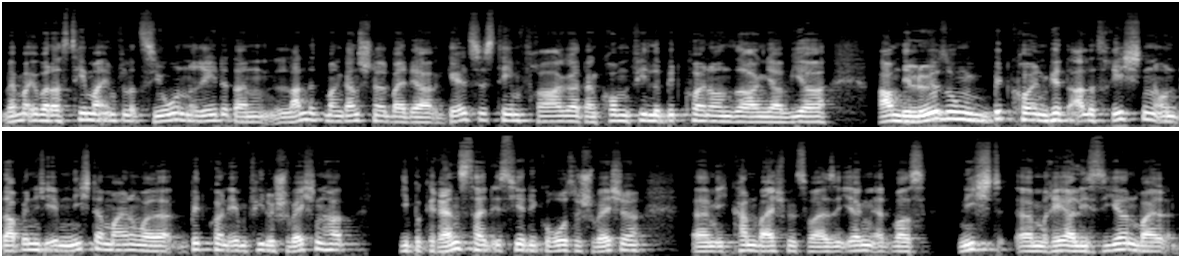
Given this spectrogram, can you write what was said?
Wenn man über das Thema Inflation redet, dann landet man ganz schnell bei der Geldsystemfrage. Dann kommen viele Bitcoiner und sagen, ja, wir haben die Lösung, Bitcoin wird alles richten. Und da bin ich eben nicht der Meinung, weil Bitcoin eben viele Schwächen hat. Die Begrenztheit ist hier die große Schwäche. Ähm, ich kann beispielsweise irgendetwas nicht ähm, realisieren, weil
